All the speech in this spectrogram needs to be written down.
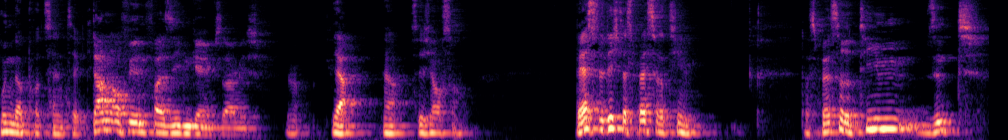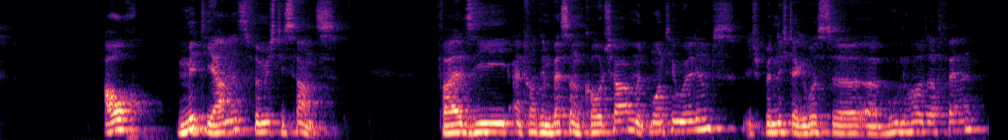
Hundertprozentig. Dann auf jeden Fall sieben Games, sage ich. Ja. ja, ja, sehe ich auch so. Wer ist für dich das bessere Team? Das bessere Team sind auch mit Janis für mich die Suns. Weil sie einfach den besseren Coach haben mit Monty Williams. Ich bin nicht der größte äh, Budenholzer-Fan.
